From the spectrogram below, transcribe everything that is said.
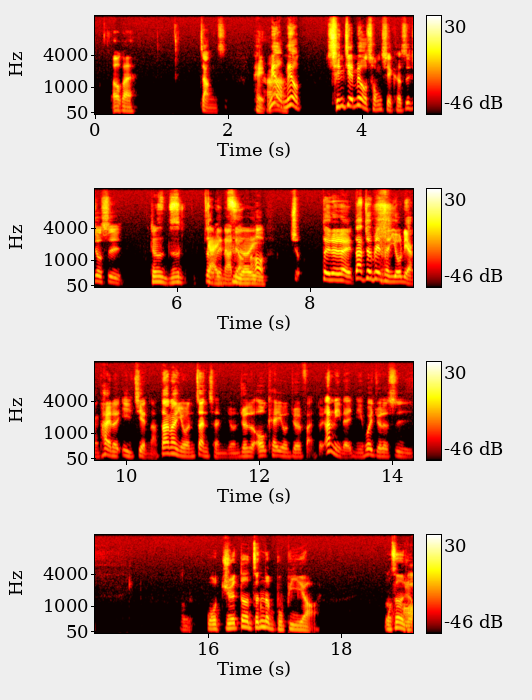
OK，这样子。嘿，啊没有没有情节没有重写，可是就是就是只是这改被拿掉，字而已然后。就对对对，那就变成有两派的意见啦。当然有人赞成，有人觉得 OK，有人觉得反对。那、你呢？你会觉得是我觉得真的不必要，我真的觉得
